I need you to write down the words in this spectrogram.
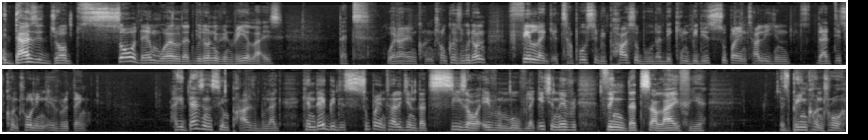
It does its job so damn well that we don't even realize that we're not in control because we don't feel like it's supposed to be possible that they can be this super intelligent that is controlling everything. Like it doesn't seem possible. Like, can they be this super intelligent that sees our every move? Like each and every thing that's alive here is being controlled.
